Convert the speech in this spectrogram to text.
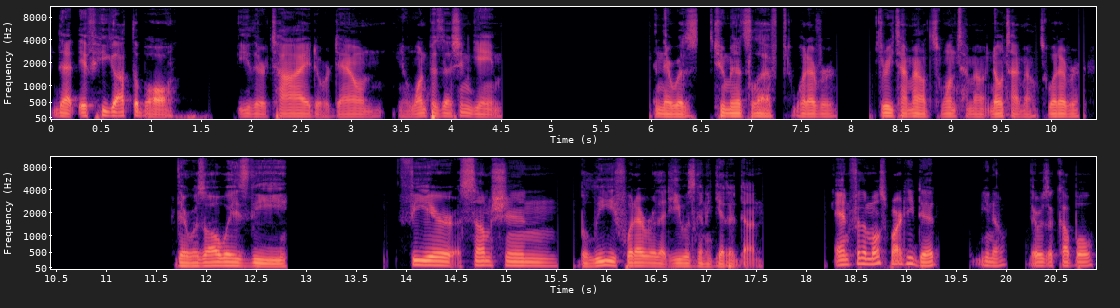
that if he got the ball, either tied or down, you know, one possession game, and there was two minutes left, whatever, three timeouts, one timeout, no timeouts, whatever. There was always the fear, assumption, belief, whatever, that he was going to get it done. And for the most part, he did. You know, there was a couple,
